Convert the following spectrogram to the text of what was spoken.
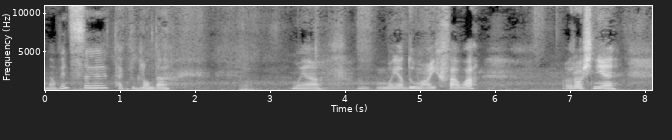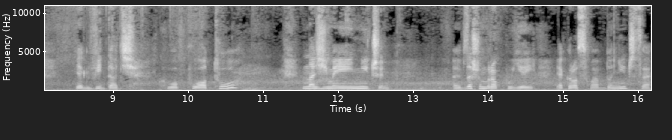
No więc y, tak wygląda moja, moja duma i chwała. Rośnie, jak widać, koło płotu. Na zimę jej niczym. W zeszłym roku jej, jak rosła w doniczce,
